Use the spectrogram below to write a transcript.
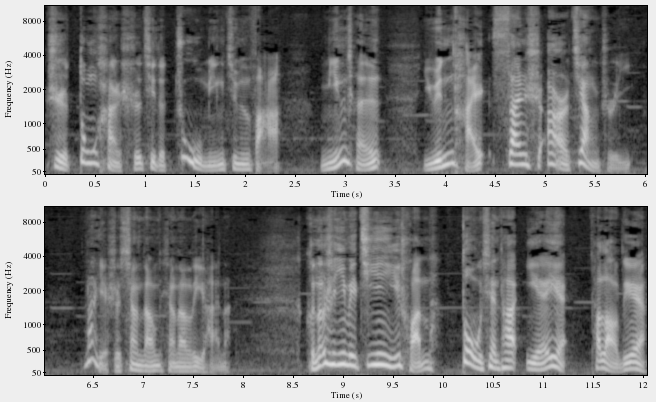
至东汉时期的著名军阀名臣云台三十二将之一，那也是相当相当厉害呢。可能是因为基因遗传吧，窦宪他爷爷他老爹。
